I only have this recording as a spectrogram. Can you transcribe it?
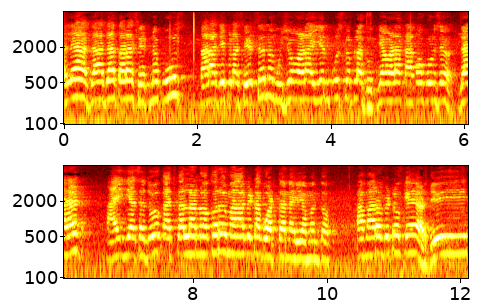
અલ્યા જા જા તારા શેઠ ને પૂછ. તારા જે પેલા શેઠ છે ને મુજો વાળા એને પૂછ કે પેલા ધોતિયા વાળા કાકો કોણ છે? જા હેઠ આઈ ગયા છે જો આજકાલ ના નોકર મારા બેટા ગોઠતા નહીં અમન તો. આ મારો બેટો કે, અડધી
